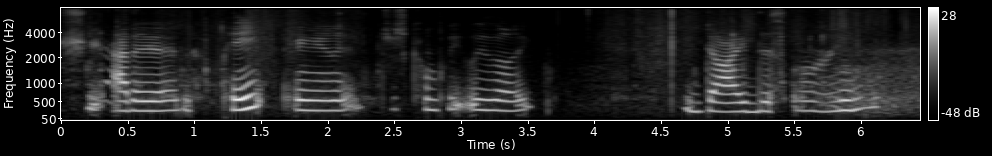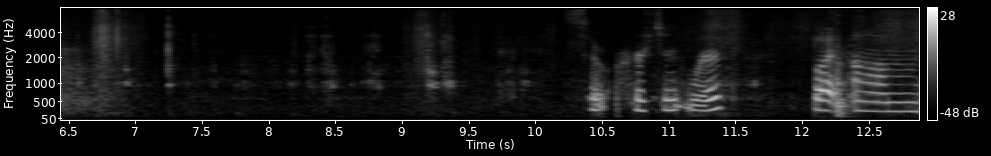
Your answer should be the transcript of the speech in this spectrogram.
She added paint and it just completely like dyed this line. So hers didn't work. But um,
